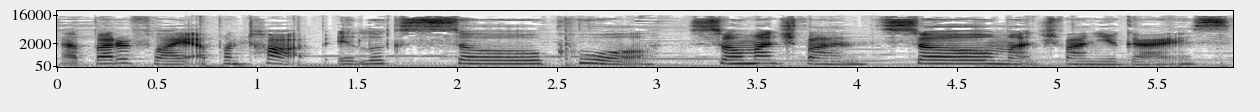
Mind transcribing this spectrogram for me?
that butterfly up on top. It looks so cool. So much fun. So much fun, you guys.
